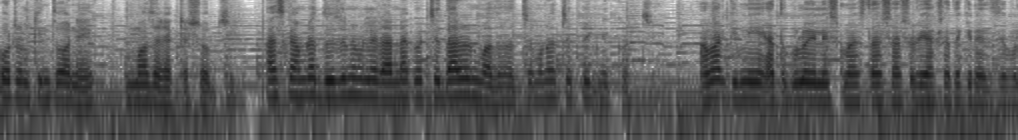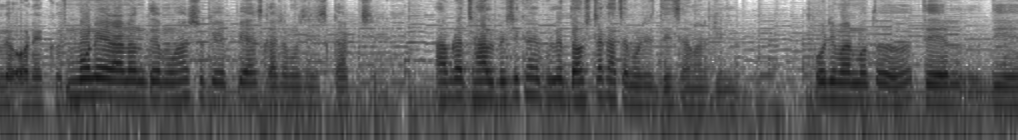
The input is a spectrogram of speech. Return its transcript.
পটল কিন্তু অনেক মজার একটা সবজি। আজকে আমরা দুজনে মিলে রান্না করছি, দারুণ মজা হচ্ছে, মনে হচ্ছে পিকনিক করছি। আমার গিন্নি এতগুলো ইলিশ মাছ তার শাশুড়ি একসাথে কিনে দিয়েছে বলে অনেক খুশি। মনের আনন্দে মহাসুখে পেঁয়াজ, কাঁচামরিচ কাটছে। আমরা ঝাল বেশি খাই বলে দশটা কাঁচামরিচ দিয়েছে আমার গিন্নি। পরিমাণ মতো তেল দিয়ে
